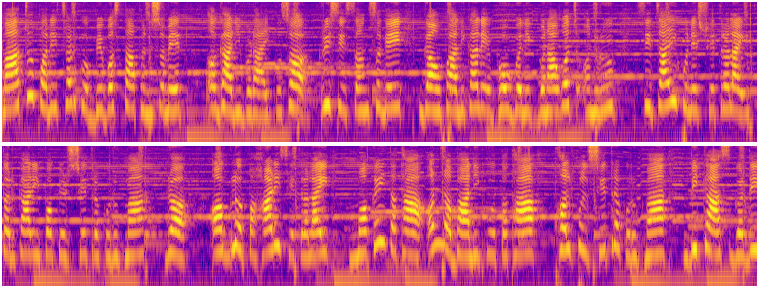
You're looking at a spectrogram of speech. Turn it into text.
माटो परीक्षणको व्यवस्थापन समेत अगाडि बढाएको छ। कृषि सँगसँगै गाउँपालिकाले भौगोलिक बनावट अनुरूप सिँचाइ हुने क्षेत्रलाई तरकारी पकेट क्षेत्रको रूपमा र अग्लो पहाडी क्षेत्रलाई मकै तथा अन्न बालीको तथा फलफुल क्षेत्रको रूपमा विकास गर्दै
